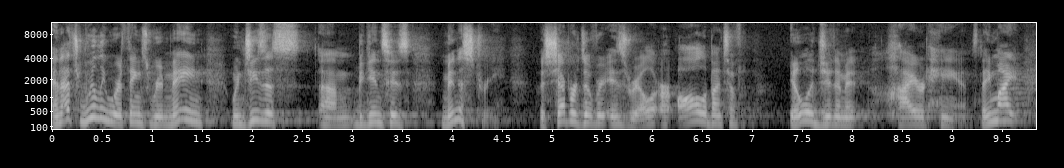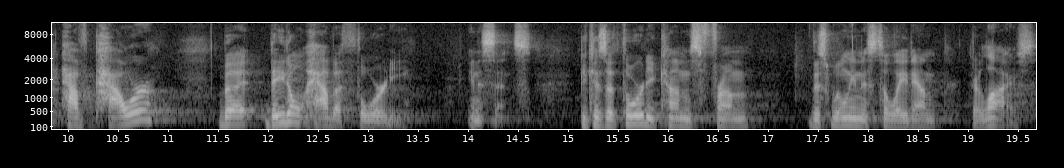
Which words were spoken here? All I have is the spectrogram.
And that's really where things remain when Jesus um, begins his ministry. The shepherds over Israel are all a bunch of illegitimate hired hands. They might have power, but they don't have authority in a sense, because authority comes from this willingness to lay down their lives.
